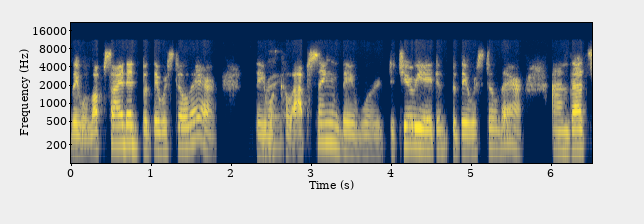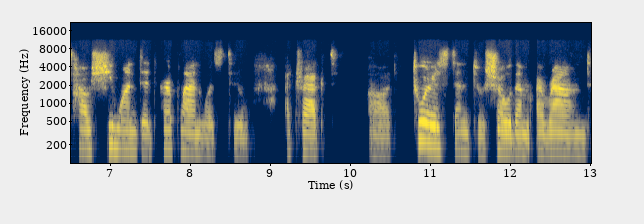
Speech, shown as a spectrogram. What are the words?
they were lopsided, but they were still there. They were collapsing, they were deteriorated, but they were still there. And that's how she wanted, her plan was to attract uh, tourists and to show them around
